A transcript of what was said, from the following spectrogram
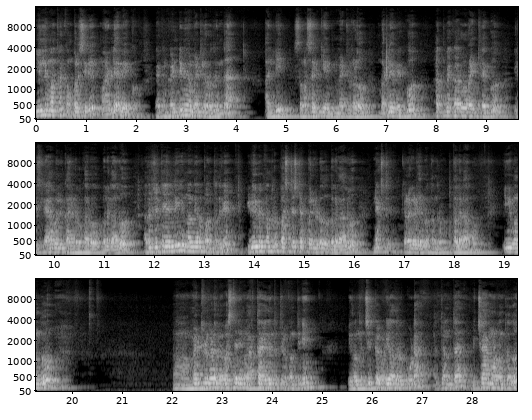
ಇಲ್ಲಿ ಮಾತ್ರ ಕಂಪಲ್ಸರಿ ಮಾಡಲೇಬೇಕು. ಯಾಕಂದ್ರೆ ಕಂಟಿನ್ಯೂ ಮೆಟ್ಲು ಇರೋದ್ರಿಂದ ಅಲ್ಲಿ ಸಮಸಂಖ್ಯೆ ಮೆಟ್ಲುಗಳು ಬರಲೇಬೇಕು. ಹತ್ತಬೇಕಾದ್ರೂ ರೈಟ್ ಲೆಗ್ಗು ಇಲ್ಲಿ ಸ್ಲ್ಯಾಬಲ್ಲಿ ಕಾಲಿಡಬೇಕಾದ್ರೂ ಬಲಗಾಲು. ಅದ್ರ ಜೊತೆಯಲ್ಲಿ ಇನ್ನೊಂದೇನಪ್ಪ ಅಂತಂದರೆ ಇಳಿಬೇಕಂದ್ರೂ ಫಸ್ಟ್ ಸ್ಟೆಪ್ಪಲ್ಲಿ ಇಡೋದು ಬಲಗಾಲು ನೆಕ್ಸ್ಟ್ ಕೆಳಗಡೆ ಇರ್ಬೇಕಂದ್ರೂ ಬಲಗಾಲು. ಈ ಒಂದು ಮೆಟ್ಲುಗಳ ವ್ಯವಸ್ಥೆ ನಿಮಗೆ ಅರ್ಥ ಆಗಿದೆ ಅಂತ ತಿಳ್ಕೊತೀನಿ. ಇದೊಂದು ಚಿಕ್ಕ ವಿಡಿಯೋ ಆದರೂ ಕೂಡ ಅತ್ಯಂತ ವಿಚಾರ ಮಾಡುವಂಥದ್ದು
